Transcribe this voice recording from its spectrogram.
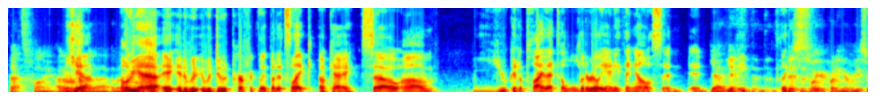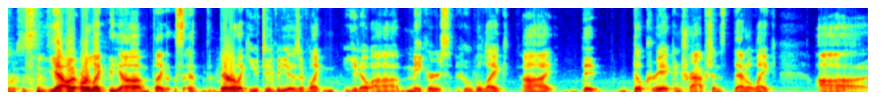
That's funny. I don't remember yeah that. But that's oh funny. yeah it, it, would, it would do it perfectly but it's like okay so um you could apply that to literally anything else and, and Yeah, yeah. it- th- th- like- this is what you're putting your resources into. yeah or, or like the um like there are like youtube videos of like you know uh makers who will like uh they they'll create contraptions that'll like uh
